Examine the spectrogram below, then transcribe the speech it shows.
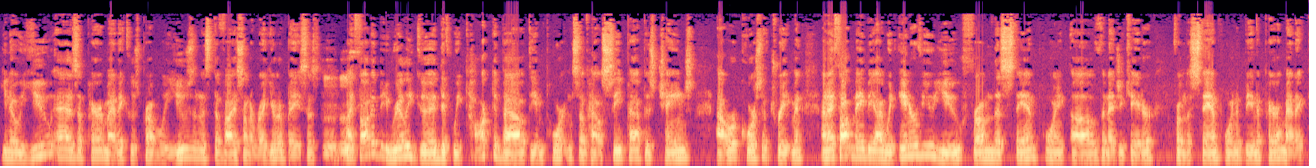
you know, you as a paramedic who's probably using this device on a regular basis, mm-hmm. I thought it'd be really good if we talked about the importance of how CPAP has changed our course of treatment. And I thought maybe I would interview you from the standpoint of an educator, from the standpoint of being a paramedic,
